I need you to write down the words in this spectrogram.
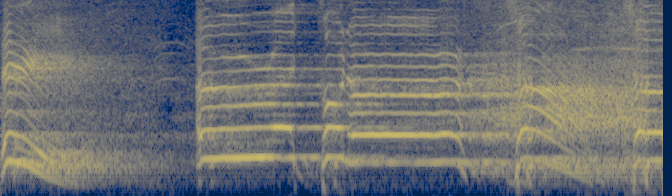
the red corner, Zhang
